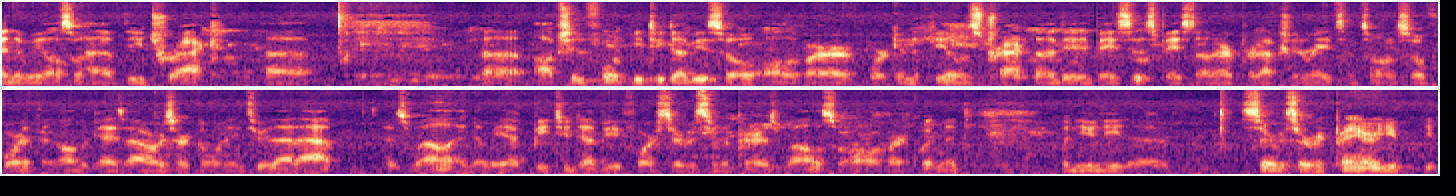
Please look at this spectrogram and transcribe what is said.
and then we also have the track uh, uh, option for B2W. So all of our work in the field is tracked on a daily basis based on our production rates and so on and so forth. And all the guys' hours are going in through that app as well. And then we have B2W for service and repair as well. So all of our equipment, when you need a service or repair, you, you,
